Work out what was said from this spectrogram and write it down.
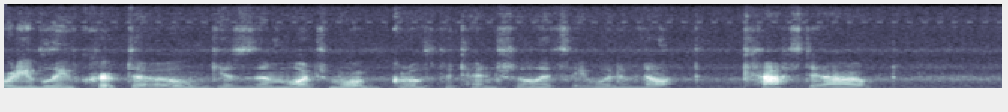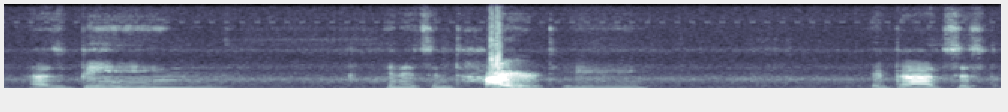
Or do you believe crypto gives them much more growth potential if they would have not cast it out as being in its entirety a bad system?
